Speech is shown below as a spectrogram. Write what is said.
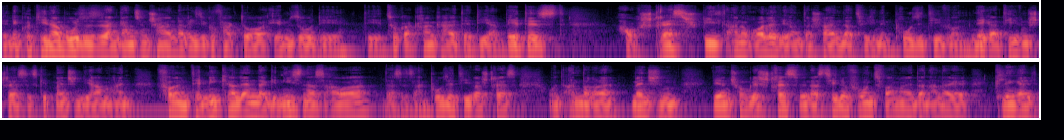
Der Nikotinabuse ist ein ganz entscheidender Risikofaktor, ebenso die, die Zuckerkrankheit, der Diabetes, auch Stress spielt eine Rolle. Wir unterscheiden da zwischen dem positiven und negativen Stress. Es gibt Menschen, die haben einen vollen Terminkalender, genießen das aber, das ist ein positiver Stress. Und andere Menschen werden schon gestresst, wenn das Telefon zweimal hintereinander klingelt.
